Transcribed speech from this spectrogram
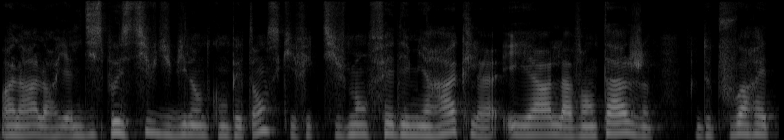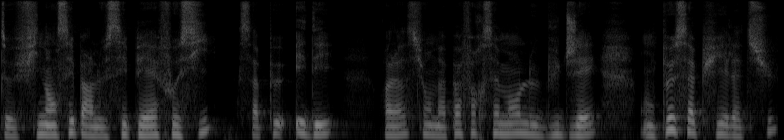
Voilà, alors il y a le dispositif du bilan de compétences qui effectivement fait des miracles et a l'avantage de pouvoir être financé par le CPF aussi. Ça peut aider voilà, si on n'a pas forcément le budget, on peut s'appuyer là-dessus.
